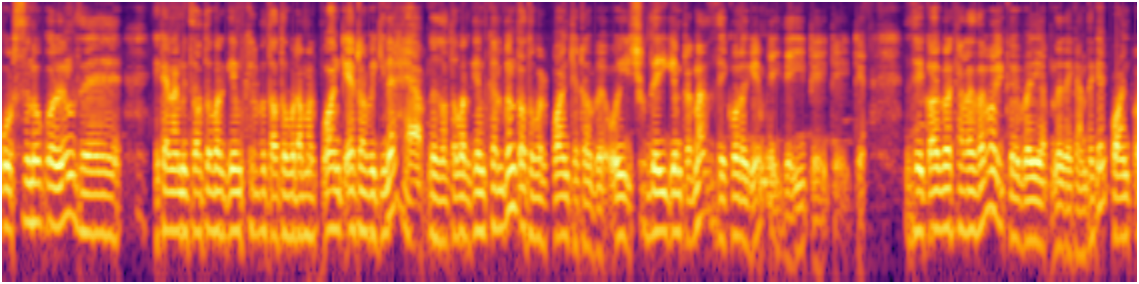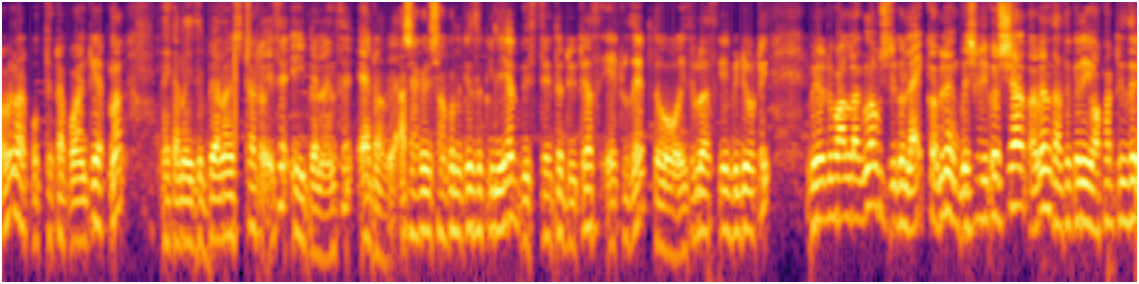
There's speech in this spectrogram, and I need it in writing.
কোশ্চেনও করেন যে, এখানে আমি যতবার গেম খেলব, ততবার আমার পয়েন্ট এড হবে কিনা? হ্যাঁ আপনি যতবার গেম খেলবেন, ততবার পয়েন্ট এড হবে। ওই শুধু এই গেমটা না, যে কোনো গেম এই যে এইটা এইটা এইটা। যে কয়বার খেলা যাবে, ওই কয়বারই আপনার এখান থেকে পয়েন্ট পাবেন আর প্রত্যেকটা পয়েন্টই আপনার এখানে এই যে ব্যালেন্সটা রয়েছে, এই ব্যালেন্সে অ্যাড হবে। আশা করি সকল কিছু ক্লিয়ার বিস্তারিত ডিটেলস এ টু জেড তো এই ছিল আজকে ভিডিওটি ভিডিওটি ভালো লাগল অবশ্যই লাইক করবেন বেশি বেশি করে শেয়ার করবেন, যাতে করে এই অফারটি যে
